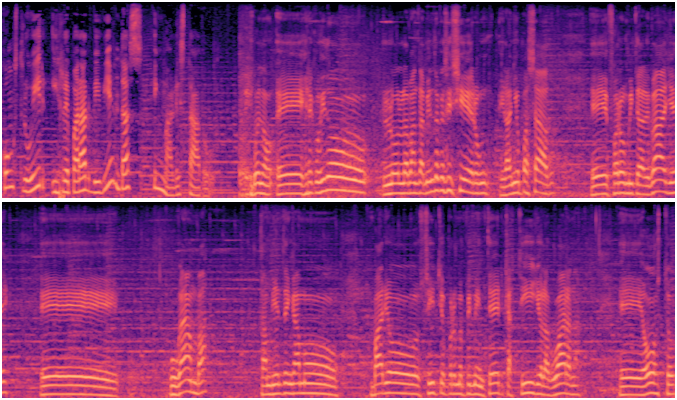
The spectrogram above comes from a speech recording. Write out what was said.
construir y reparar viviendas en mal estado. Bueno, eh, recogido los levantamientos que se hicieron el año pasado, eh, fueron Mitad del Valle, eh, Ugamba, también tengamos varios sitios, por ejemplo, Pimentel, Castillo, La Guarana, eh, Hosto,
